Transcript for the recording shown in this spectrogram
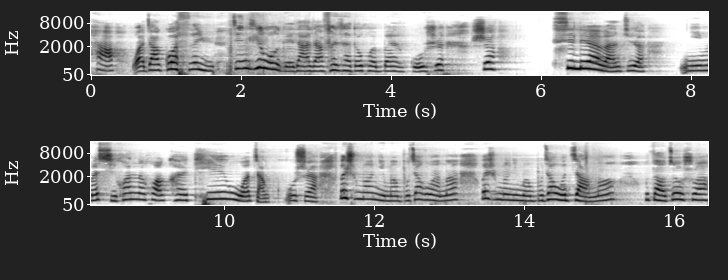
好，我叫郭思雨。今天我给大家分享的绘本故事是系列玩具。你们喜欢的话，可以听我讲故事。为什么你们不叫我呢？为什么你们不叫我讲呢？我早就说，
